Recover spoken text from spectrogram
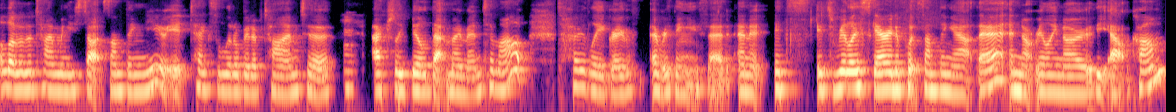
a lot of the time when you start something new it takes a little bit of time to mm. actually build that momentum up totally agree with everything you said and it, it's it's really scary to put something out there and not really know the outcome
